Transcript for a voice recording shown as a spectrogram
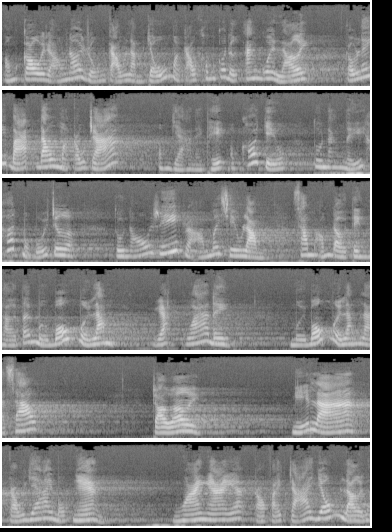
Ổng coi rồi ổng nói ruộng cậu làm chủ Mà cậu không có được ăn quê lợi. Cậu lấy bạc đâu mà cậu trả? Ông già này thiệt, ông khó chịu. Tôi năn nỉ hết một buổi trưa. Tôi nói riết rồi ổng mới siêu lòng. Xong ổng đòi tiền thờ tới 14, 15 Gắt quá đi. 14, 15 là sao? Trời ơi! Nghĩa là cậu dai một ngàn. Ngoài ngày á, cậu phải trả vốn lời là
